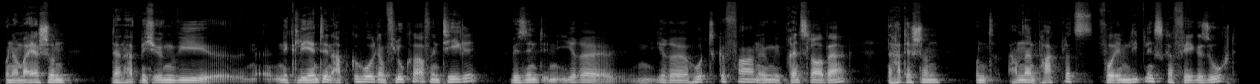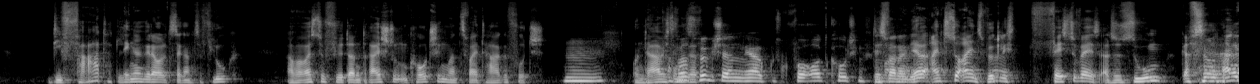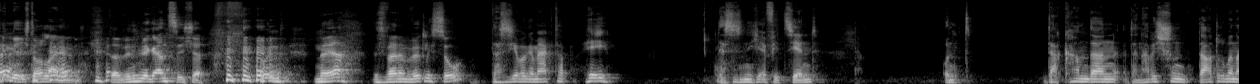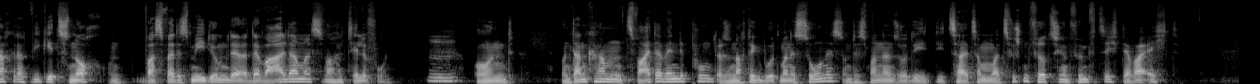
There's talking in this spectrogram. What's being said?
Und dann war ja schon, dann hat mich irgendwie äh, eine Klientin abgeholt am Flughafen in Tegel. Wir sind in ihre, in ihre Hut gefahren, irgendwie Prenzlauer Berg. Da hat er schon, und haben dann einen Parkplatz vor ihrem Lieblingscafé gesucht. Die Fahrt hat länger gedauert als der ganze Flug. Aber weißt du, für dann drei Stunden Coaching waren zwei Tage futsch. Und da habe ich das dann gesagt, wirklich dann ja, vor Ort Coaching. das war dann, ja, eins zu eins, wirklich face to face. Also Zoom gab es noch lange nicht, noch lange nicht. Da bin ich mir ganz sicher. Und naja, das war dann wirklich so, dass ich aber gemerkt habe, hey, das ist nicht effizient. Und da kam dann, dann habe ich schon darüber nachgedacht, wie geht's noch und was war das Medium der, der Wahl damals? Das war halt Telefon. Und, und dann kam ein zweiter Wendepunkt, also nach der Geburt meines Sohnes, und das war dann so die, die Zeit, sagen wir mal, zwischen 40 und 50, der war echt,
